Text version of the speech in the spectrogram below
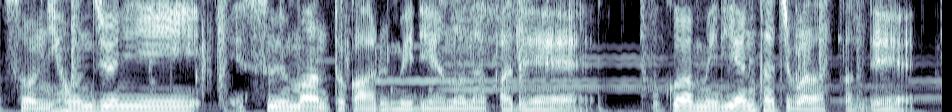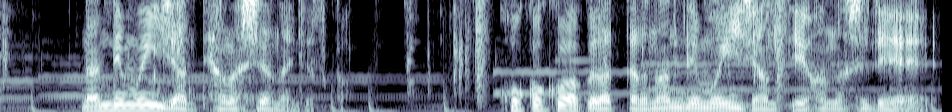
その日本中に数万とかあるメディアの中で、僕はメディアの立場だったんで、何でもいいじゃんって話じゃないですか。広告枠だったら何でもいいじゃんっていう話で、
